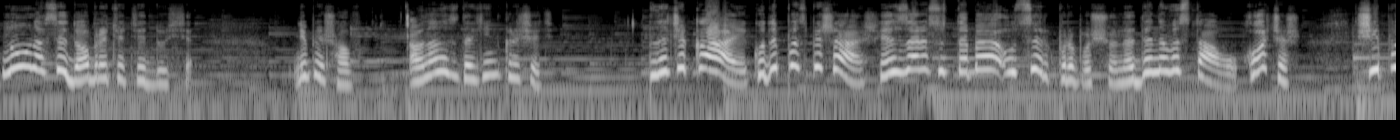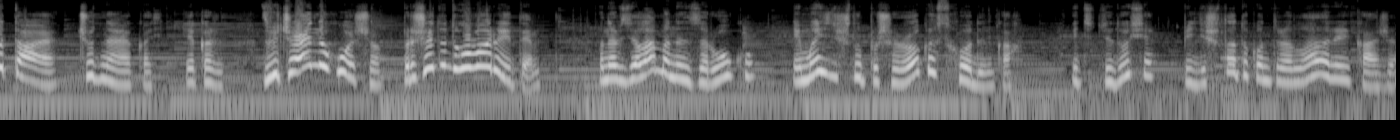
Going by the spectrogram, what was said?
ну, на все добре, тьотя Дуся. І пішов. А вона наздогін кричить: Зачекай, куди поспішаєш? Я зараз у тебе у цирк пропущу, на денну виставу. Хочеш? Ще й питає, чудна якась. Я кажу: звичайно, хочу. Про що тут говорити? Вона взяла мене за руку, і ми зійшли по широких сходинках. І тітя Дуся підійшла до контролера і каже:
